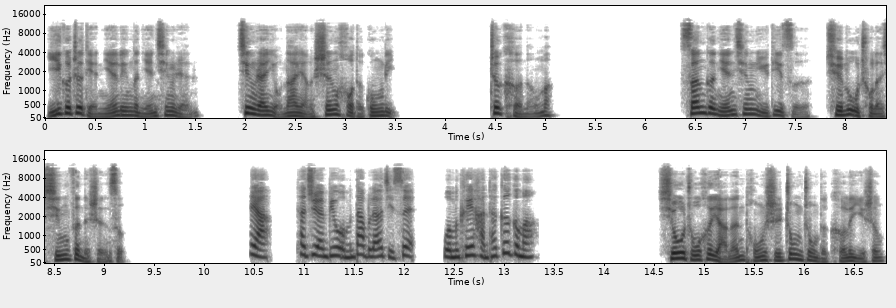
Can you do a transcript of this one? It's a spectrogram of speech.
一个这点年龄的年轻人竟然有那样深厚的功力。这可能吗？三个年轻女弟子却露出了兴奋的神色。哎呀，他居然比我们大不了几岁，我们可以喊他哥哥吗？修竹和雅兰同时重重的咳了一声，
